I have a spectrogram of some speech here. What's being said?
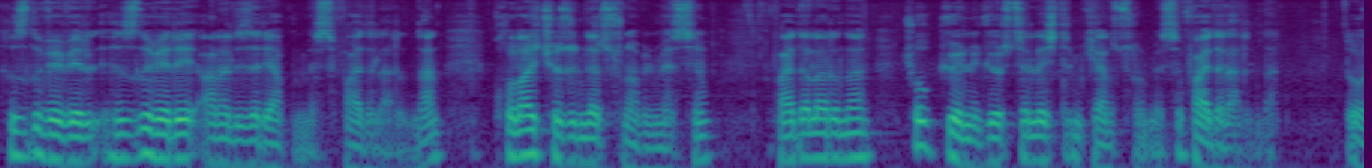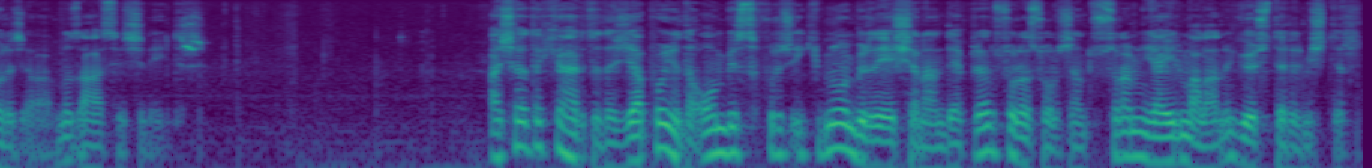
hızlı ve veri, hızlı veri analizleri yapılması faydalarından, kolay çözümler sunabilmesi faydalarından, çok yönlü görselleştirme imkanı sunulması faydalarından. Doğru cevabımız A seçeneğidir. Aşağıdaki haritada Japonya'da 11.03.2011'de yaşanan deprem sonrası oluşan tsunami'nin yayılma alanı gösterilmiştir.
